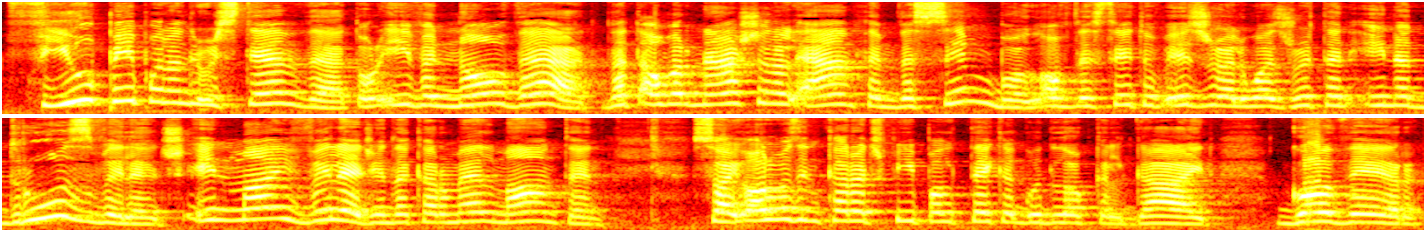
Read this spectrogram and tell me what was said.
few people understand that or even know that, that our national anthem, the symbol of the state of Israel, was written in a Druze village, in my village, in the Carmel Mountain. So I always encourage people take a good local guide, go there.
